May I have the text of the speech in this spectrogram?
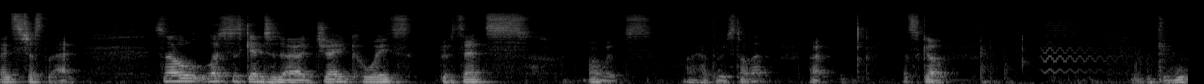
it's just that. So let's just get into the uh, JaizKoys presents. Oh, it's I have to restart that. All right, let's go. Ooh.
